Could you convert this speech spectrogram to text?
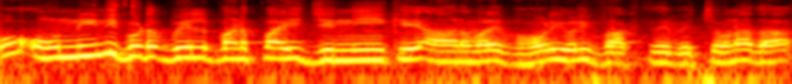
ਉਹ ਓਨੀ ਨਹੀਂ ਗੁੱਡ ਵਿਲ ਬਣ ਪਾਈ ਜਿੰਨੀ ਕਿ ਆਉਣ ਵਾਲੇ ਹੌਲੀ ਹੌਲੀ ਵਕਤ ਦੇ ਵਿੱਚ ਉਹਨਾਂ ਦਾ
